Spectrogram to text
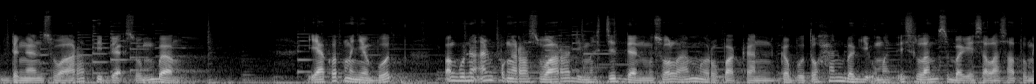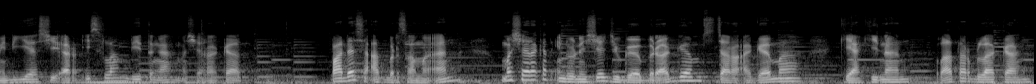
dengan suara tidak sumbang. Yakut menyebut penggunaan pengeras suara di masjid dan musola merupakan kebutuhan bagi umat Islam sebagai salah satu media syiar Islam di tengah masyarakat. Pada saat bersamaan, Masyarakat Indonesia juga beragam secara agama, keyakinan, latar belakang,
